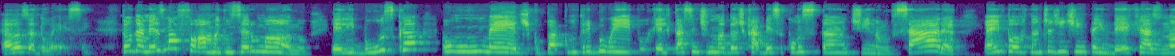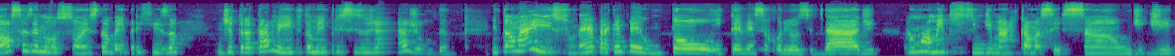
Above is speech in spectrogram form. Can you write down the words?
elas adoecem. Então, da mesma forma que um ser humano, ele busca um médico para contribuir, porque ele está sentindo uma dor de cabeça constante e não sara, é importante a gente entender que as nossas emoções também precisam de tratamento também precisa de ajuda. Então é isso, né? Para quem perguntou e teve essa curiosidade, é um momento sim de marcar uma sessão, de, de,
